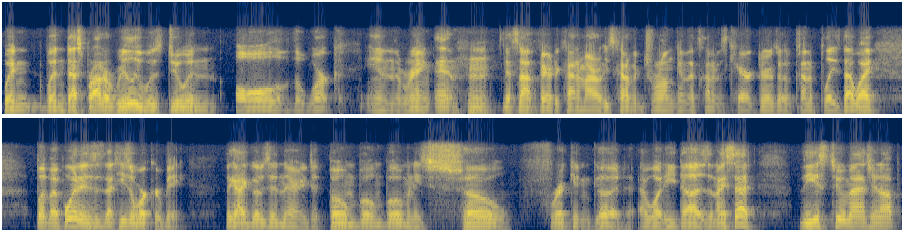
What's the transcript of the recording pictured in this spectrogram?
when when Desperado really was doing all of the work in the ring. And hmm, it's not fair to Kanemaru. He's kind of a drunk, and that's kind of his character, so it kind of plays that way. But my point is, is that he's a worker bee. The guy goes in there and he just boom, boom, boom, and he's so freaking good at what he does. And I said, these two matching up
